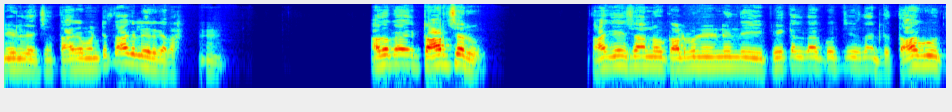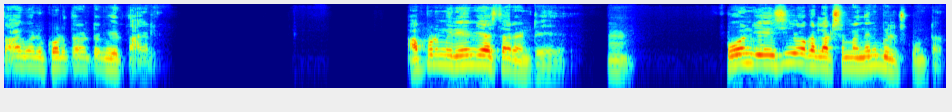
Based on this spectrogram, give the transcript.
నీళ్ళు తెచ్చాడు తాగమంటే తాగలేరు కదా. అదొక టార్చరు. తాగేసాను కడుపు నిండింది పీకల దాకా వచ్చేసి అంటే తాగు తాగు అని కొడతా ఉంటే మీరు తాగలేదు అప్పుడు మీరు ఏం చేస్తారంటే ఫోన్ చేసి ఒక లక్ష మందిని పిలుచుకుంటారు.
